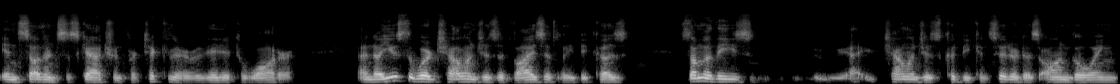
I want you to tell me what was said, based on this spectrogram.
in southern Saskatchewan, particularly related to water. And I use the word challenges advisedly because some of these uh, challenges could be considered as ongoing.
